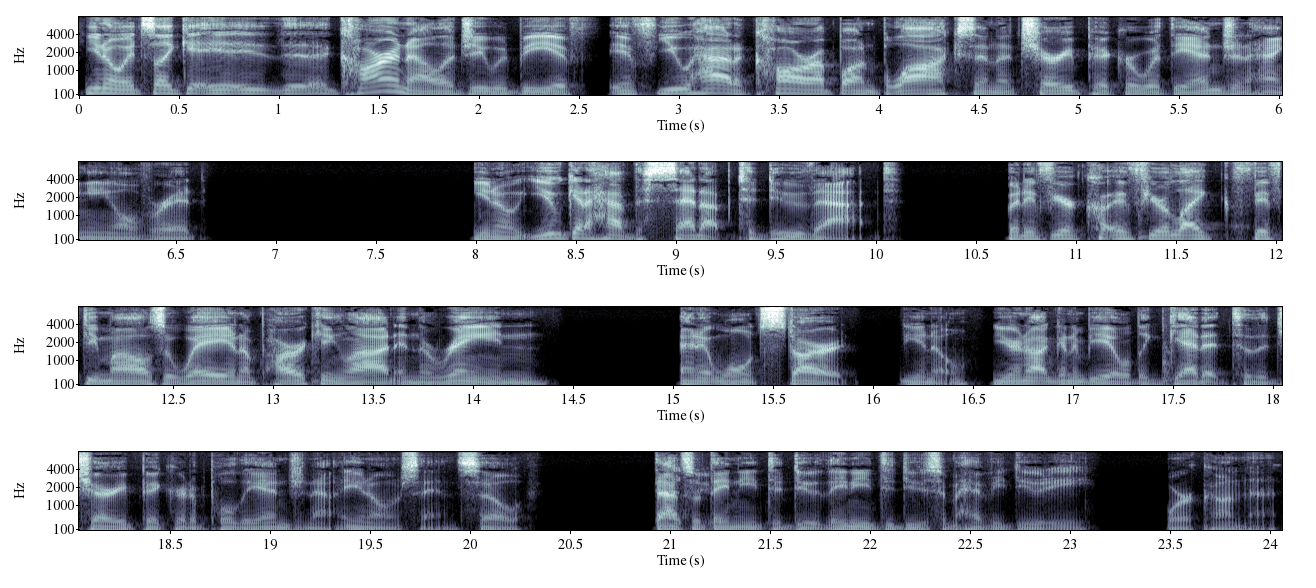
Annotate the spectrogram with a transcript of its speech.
You know, it's like eh, the car analogy would be if if you had a car up on blocks and a cherry picker with the engine hanging over it. You know, you've got to have the setup to do that. But if you're if you're like 50 miles away in a parking lot in the rain and it won't start, you know, you're not going to be able to get it to the cherry picker to pull the engine out. You know what I'm saying? So that's what they need to do. They need to do some heavy duty work on that.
